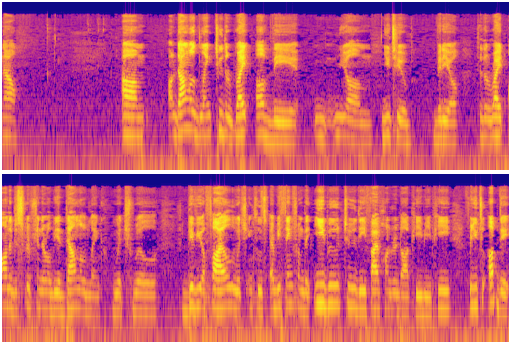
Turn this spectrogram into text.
Now um download link to the right of the um, YouTube video. To the right on the description there will be a download link which will give you a file which includes everything from the eBoot to the 500.pbp for you to update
